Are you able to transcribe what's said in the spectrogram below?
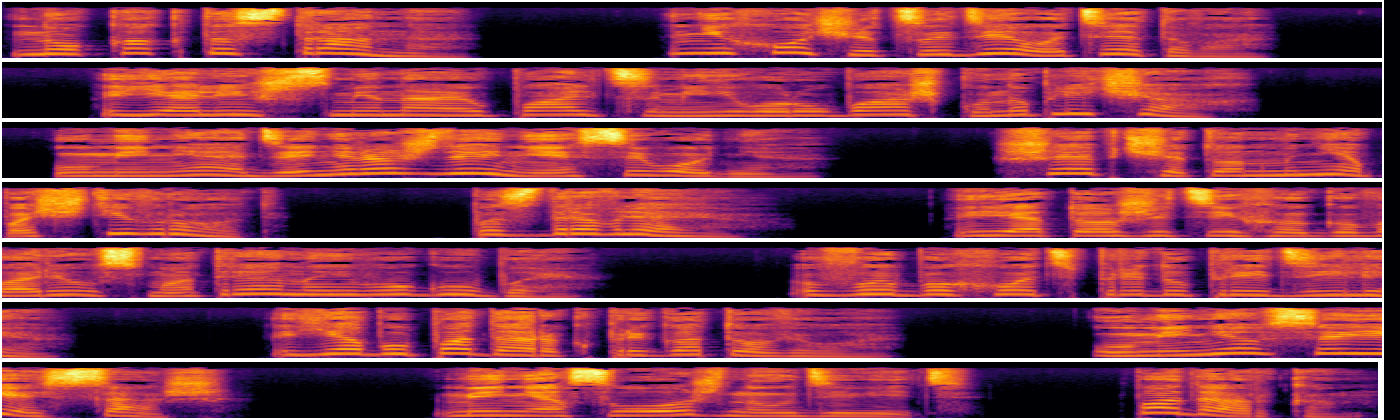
Но как-то странно. Не хочется делать этого. Я лишь сминаю пальцами его рубашку на плечах. «У меня день рождения сегодня», — шепчет он мне почти в рот. «Поздравляю». Я тоже тихо говорю, смотря на его губы. «Вы бы хоть предупредили. Я бы подарок приготовила». «У меня все есть, Саш. Меня сложно удивить. Подарком.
